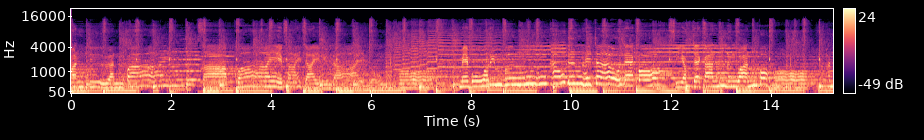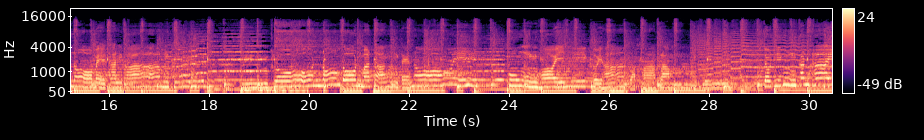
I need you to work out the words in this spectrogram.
มันเจือนไปสาบควายขายใจลืมได้ลงคอแม่บัวริมบึง เขาดึงให้เจ้าแต่ก็เสียบแจกันหนึ่งวันก็หอพนอไม่ทันข้ามคืนกลิ่นโคลนน้องโดนมาตั้งแต่น้อยกุ้งหอยเคยหากลับมากล้ำคืน เจ้าทิ้งคันไทย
